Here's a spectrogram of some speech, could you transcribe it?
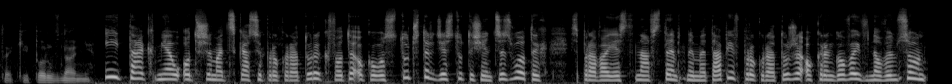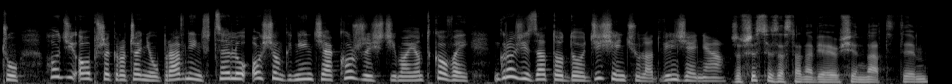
takie porównanie. I tak miał otrzymać z kasy prokuratury kwotę około 140 tysięcy złotych. Sprawa jest na wstępnym etapie w prokuraturze okręgowej w Nowym Sączu. Chodzi o przekroczenie uprawnień w celu osiągnięcia korzyści majątkowej. Grozi za to do 10 lat więzienia. że wszyscy zastanawiają się nad tym,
